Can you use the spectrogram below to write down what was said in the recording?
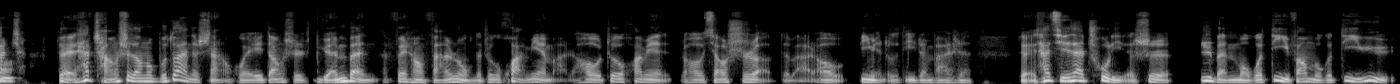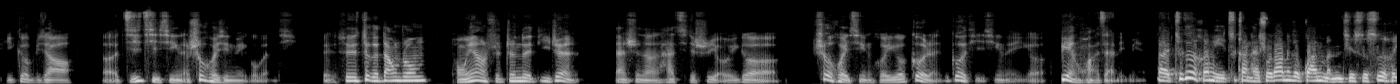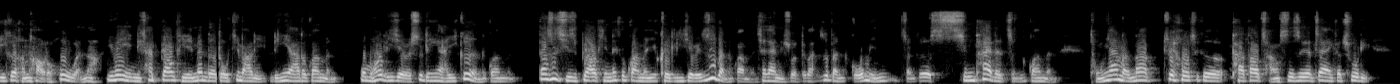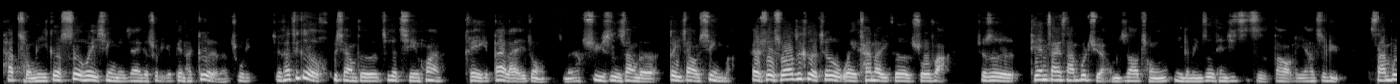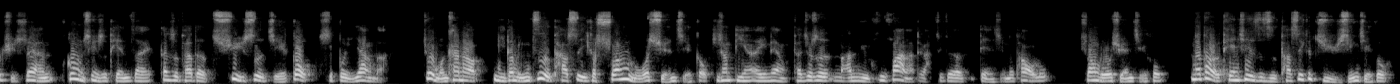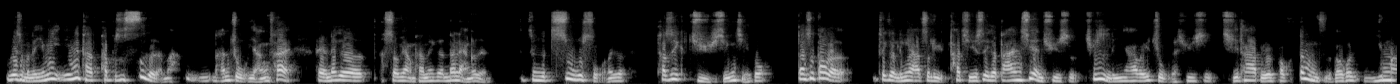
对他尝试当中不断的闪回当时原本非常繁荣的这个画面嘛，然后这个画面然后消失了，对吧？然后避免这个地震发生。对他其实在处理的是日本某个地方某个地域一个比较呃集体性的社会性的一个问题。对，所以这个当中同样是针对地震，但是呢，它其实有一个。社会性和一个个人个体性的一个变化在里面。哎，这个和你刚才说到那个关门，其实是和一个很好的互文啊。因为你看标题里面的“斗鸡马里铃芽的关门”，我们会理解为是铃芽一个人的关门，但是其实标题那个关门又可以理解为日本的关门。现在你说对吧？日本国民整个心态的整个关门。同样的，那最后这个他到尝试这样这样一个处理，他从一个社会性的这样一个处理，又变成个人的处理，所以他这个互相的这个切换，可以带来一种怎么样叙事上的对照性嘛？哎，所以说到这个，就我也看到一个说法。就是天灾三部曲啊，我们知道从你的名字、天气之子到铃芽之旅三部曲，虽然共性是天灾，但是它的叙事结构是不一样的。就我们看到你的名字，它是一个双螺旋结构，就像 DNA 那样，它就是男女互换了，对吧？这个典型的套路，双螺旋结构。那到了天气之子，它是一个矩形结构，为什么呢？因为因为它它不是四个人嘛，男主杨菜还有那个收养他那个那两个人，这个事务所那个，它是一个矩形结构。但是到了这个铃芽之旅，它其实是一个单线叙事，就是铃芽为主的叙事，其他比如包括凳子、包括姨妈，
